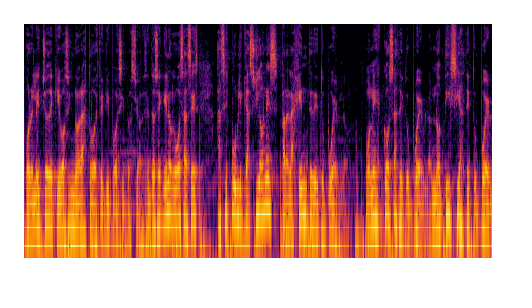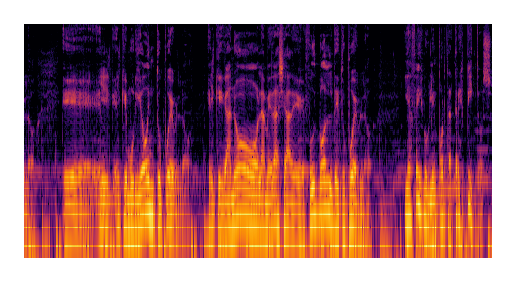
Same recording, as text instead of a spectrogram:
por el hecho de que vos ignorás todo este tipo de situaciones. Entonces, ¿qué es lo que vos haces? Haces publicaciones para la gente de tu pueblo. Pones cosas de tu pueblo, noticias de tu pueblo, eh, el, el que murió en tu pueblo, el que ganó la medalla de fútbol de tu pueblo. Y a Facebook le importa tres pitos.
